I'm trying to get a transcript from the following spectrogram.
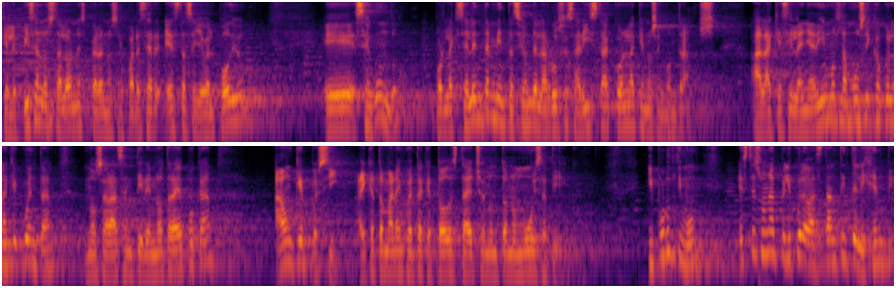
que le pisan los talones, pero a nuestro parecer esta se lleva el podio. Eh, segundo, por la excelente ambientación de la Rusia zarista con la que nos encontramos, a la que si le añadimos la música con la que cuenta, nos hará sentir en otra época, aunque pues sí, hay que tomar en cuenta que todo está hecho en un tono muy satírico. Y por último, esta es una película bastante inteligente,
